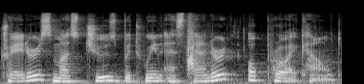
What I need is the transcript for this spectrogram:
traders must choose between a standard or pro account.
